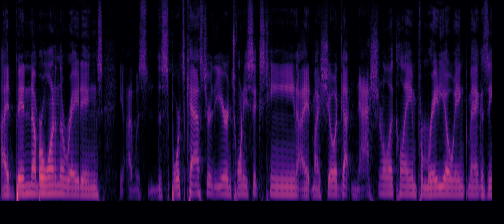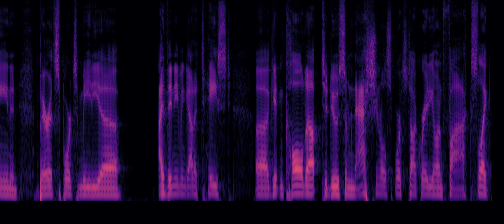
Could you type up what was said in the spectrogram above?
I had been number one in the ratings. I was the sportscaster of the year in 2016. I had my show had got national acclaim from Radio Ink magazine and Barrett Sports Media. I then even got a taste uh, getting called up to do some national sports talk radio on Fox. Like,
